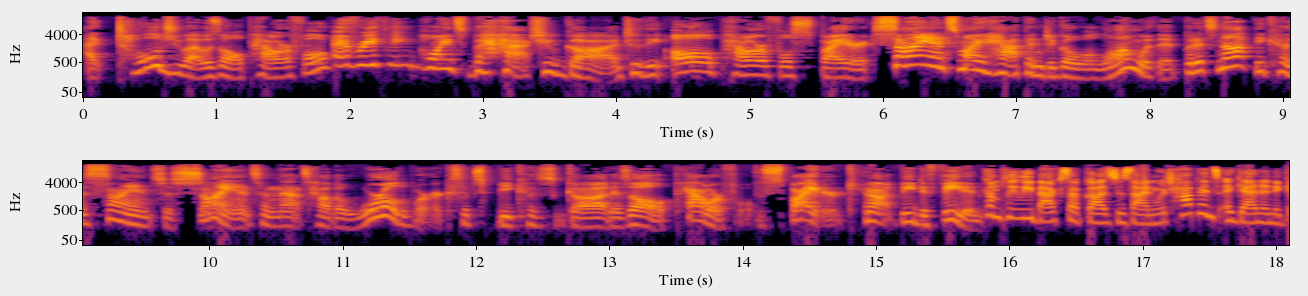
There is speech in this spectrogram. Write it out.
I told you I was all-powerful. Everything points back to God, to the all-powerful spider. Science might happen to go along with it, but it's not because science is science and that's how the world works. It's because God is all-powerful. The spider cannot be defeated. Completely backs up God's design, which happens again and again.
